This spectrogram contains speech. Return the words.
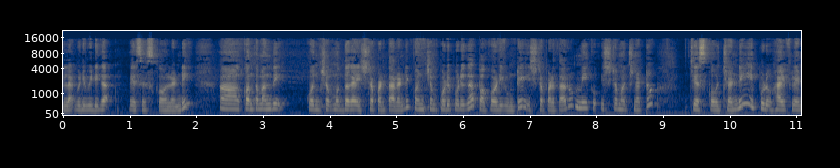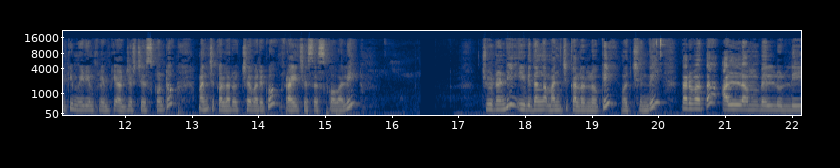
ఇలా విడివిడిగా వేసేసుకోవాలండి. కొంతమంది కొంచెం ముద్దగా ఇష్టపడతారండి. కొంచెం పొడి పొడిగా పకోడీ ఉంటే ఇష్టపడతారు. మీకు ఇష్టం వచ్చినట్టు చేసుకోవచ్చండి. ఇప్పుడు హై ఫ్లేమ్కి మీడియం ఫ్లేమ్కి అడ్జస్ట్ చేసుకుంటూ మంచి కలర్ వచ్చే వరకు ఫ్రై చేసేసుకోవాలి. చూడండి ఈ విధంగా మంచి కలర్లోకి వచ్చింది. తర్వాత అల్లం వెల్లుల్లి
